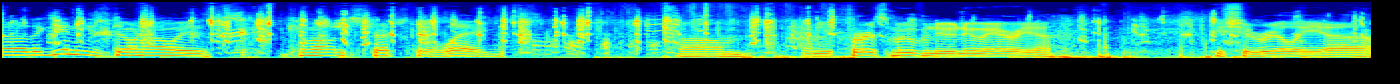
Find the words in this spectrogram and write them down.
So the guineas don't always come out and stretch their legs. Um, when you first move into a new area, you should really uh,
